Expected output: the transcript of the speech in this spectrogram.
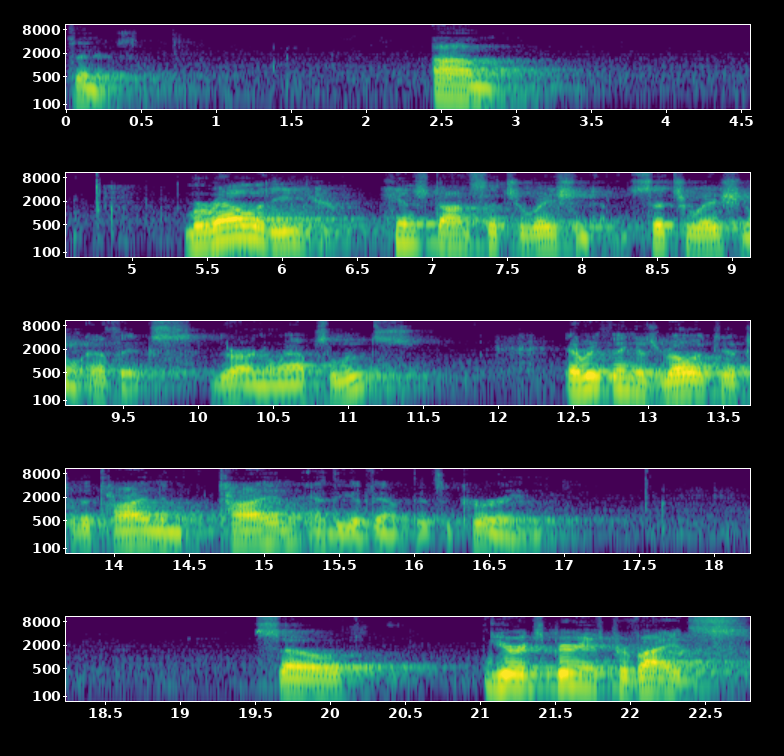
sinners. Um, Morality hinged on situation, situational ethics. There are no absolutes. Everything is relative to the time and time and the event that's occurring. So your experience provides,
